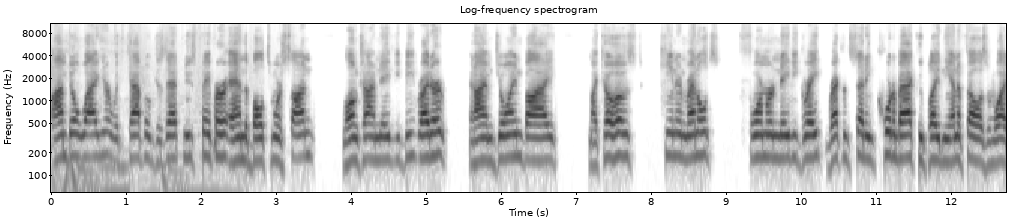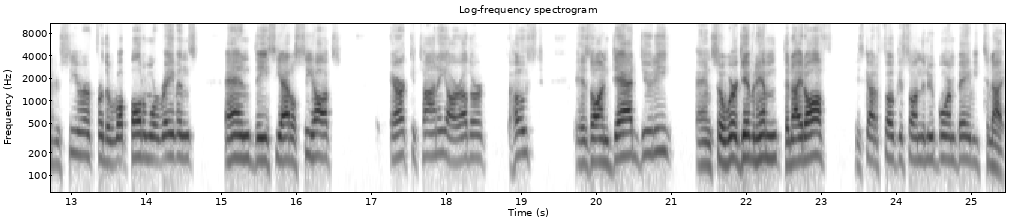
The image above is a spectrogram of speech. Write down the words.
I'm Bill Wagner with the Capital Gazette newspaper and the Baltimore Sun, longtime Navy beat writer. And I am joined by my co host, Keenan Reynolds, former Navy great, record setting quarterback who played in the NFL as a wide receiver for the Baltimore Ravens and the Seattle Seahawks. Eric Kettani, our other host, is on dad duty and so we're giving him the night off. He's got to focus on the newborn baby tonight.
